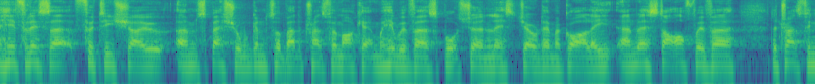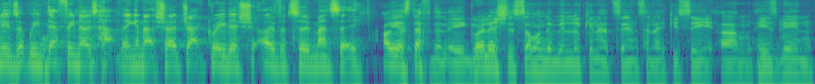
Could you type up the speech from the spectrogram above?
here for this uh, footy show um, special, we're going to talk about the transfer market, and we're here with uh, sports journalist Gerrald Emeagwali. And let's start off with uh, the transfer news that we definitely know is happening, and that's uh, Jack Grealish over to Man City. Oh yes, definitely. Grealish is someone they've been looking at since, and like you see, um, he's been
